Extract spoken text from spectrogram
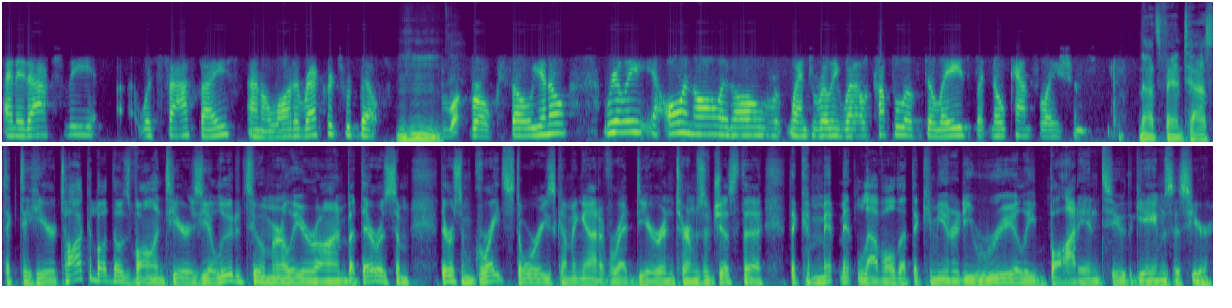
and it actually was fast ice and a lot of records were built, mm-hmm. broke. So, you know, really, all in all, it all went really well. A couple of delays, but no cancellations. That's fantastic to hear. Talk about those volunteers. You alluded to them earlier on, but there was some there were some great stories coming out of Red Deer in terms of just the the commitment level that the community really bought into the games this year.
